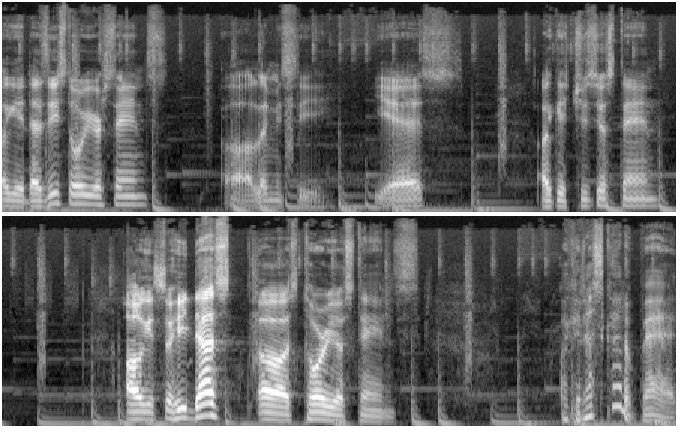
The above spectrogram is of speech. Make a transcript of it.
Okay, does he store your stands? Uh, let me see. Yes. Okay, choose your stand. Okay, so he does uh Storio stands. Okay, that's kind of bad.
